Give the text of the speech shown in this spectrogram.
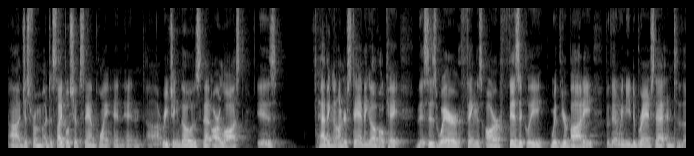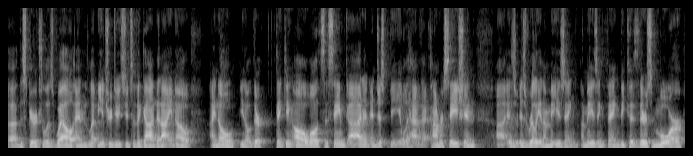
Uh, just from a discipleship standpoint and, and uh, reaching those that are lost is having an understanding of okay this is where things are physically with your body but then we need to branch that into the the spiritual as well and let me introduce you to the god that i know i know you know they're thinking oh well it's the same god and, and just being able to have that conversation uh, is, is really an amazing amazing thing because there's more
